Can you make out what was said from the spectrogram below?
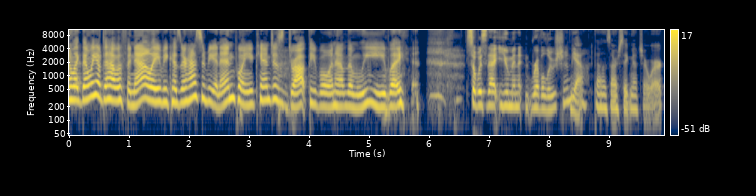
I'm like, then we have to have a finale because there has to be an end point. You can't just drop people and have them leave. Like, So was that Human Revolution? yeah, that was our signature work.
